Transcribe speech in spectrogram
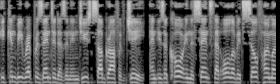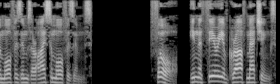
It can be represented as an induced subgraph of G, and is a core in the sense that all of its self-homomorphisms are isomorphisms. 4. In the theory of graph matchings,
